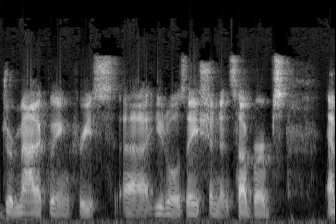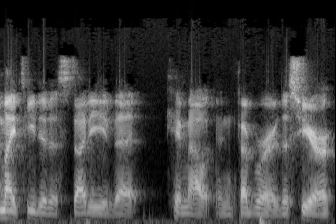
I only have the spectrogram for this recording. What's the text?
dramatically increase uh, utilization in suburbs. MIT did a study that came out in February this year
